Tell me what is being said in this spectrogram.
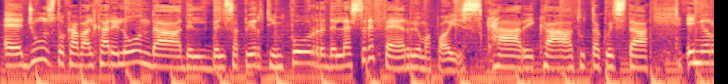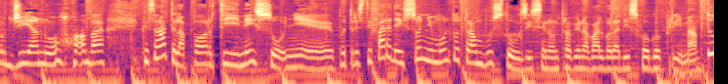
È giusto cavalcare l'onda del, del saperti imporre, dell'essere ferrio, ma poi scarica tutta questa energia nuova che se te la porti nei sogni potresti fare dei sogni molto trambustosi se non trovi una valvola di sfogo prima. Tu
